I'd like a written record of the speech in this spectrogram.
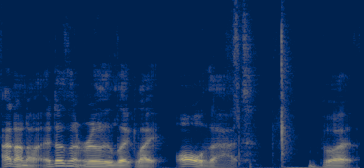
I don't know, it doesn't really look like all that, but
